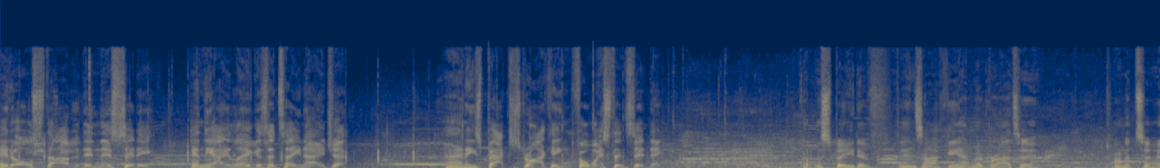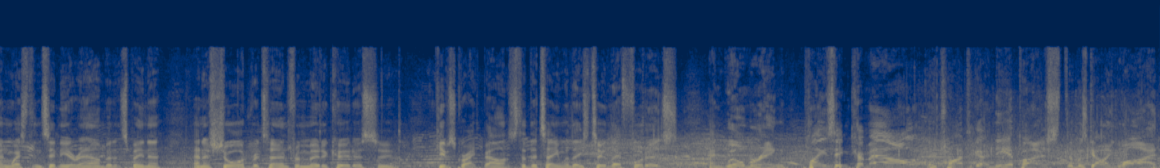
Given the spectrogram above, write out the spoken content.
It all started in this city in the A-League as a teenager. And he's back striking for Western Sydney. Got the speed of Danzaki and Mebrahtu trying to turn Western Sydney around, but it's been a, an assured return from Mourdoukoutas, who gives great balance to the team with these two left footers. And Wilmering plays in Kamau, who tried to go near post. It was going wide.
